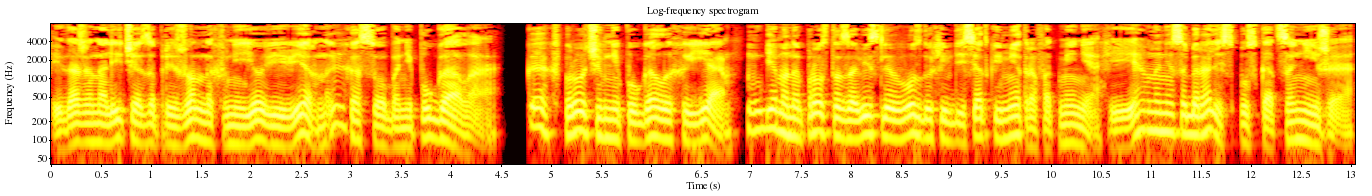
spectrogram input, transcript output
и даже наличие запряженных в нее виверн их особо не пугало. Как, впрочем, не пугал их и я. Демоны просто зависли в воздухе в десятки метров от меня и явно не собирались спускаться ниже.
